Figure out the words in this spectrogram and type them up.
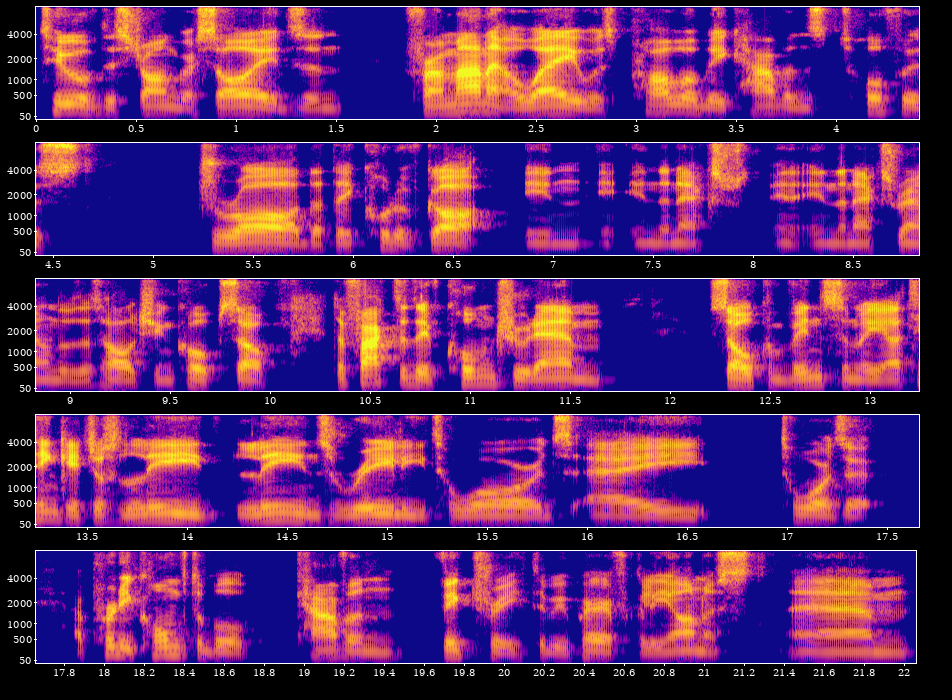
two of the stronger sides. And Fermanagh away was probably Cavan's toughest draw that they could have got in in the next in, in the next round of the Tailteann Cup. So the fact that they've come through them so convincingly, I think it just lead leans really towards a towards a, a pretty comfortable Cavan victory, to be perfectly honest. Um,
